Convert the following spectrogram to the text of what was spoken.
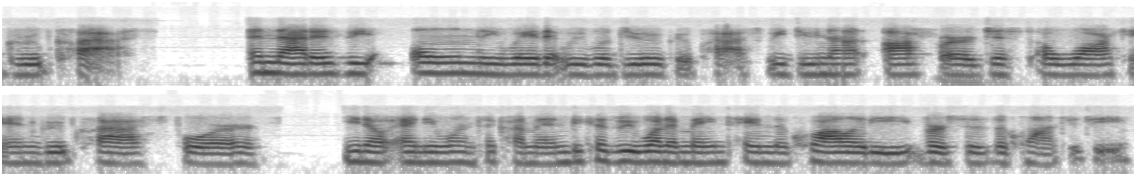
group class. And that is the only way that we will do a group class. We do not offer just a walk in group class for you know anyone to come in because we want to maintain the quality versus the quantity.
